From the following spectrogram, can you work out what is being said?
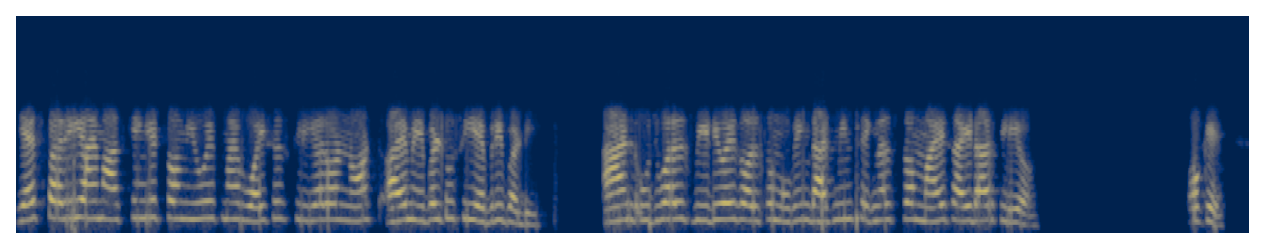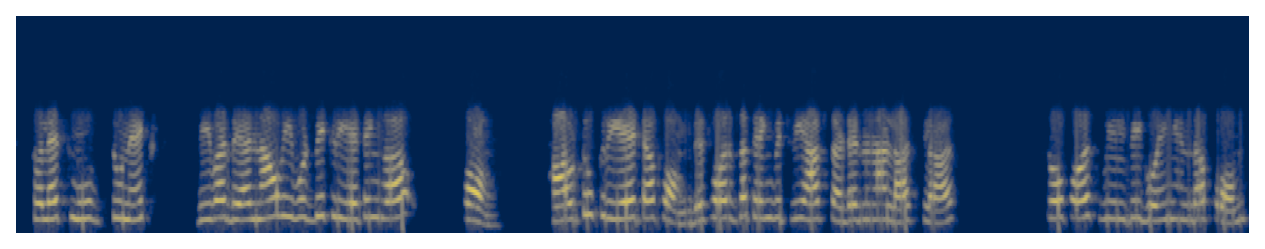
Yes, Pari, I am asking it from you if my voice is clear or not. I am able to see everybody. And Ujwal's video is also moving. That means signals from my side are clear. Okay, so let's move to next. We were there. Now we would be creating a form. How to create a form. This was the thing which we have studied in our last class. So first we'll be going in the form.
